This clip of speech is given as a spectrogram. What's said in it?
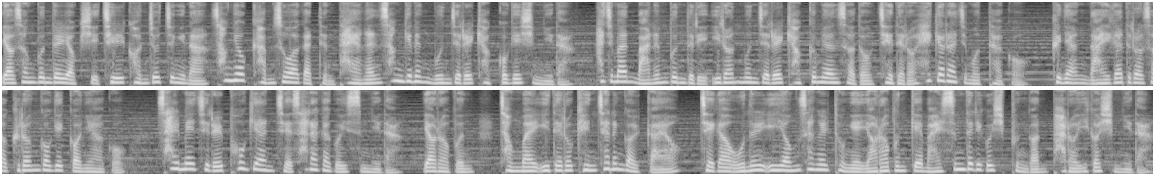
여성분들 역시 질 건조증이나 성욕 감소와 같은 다양한 성기능 문제를 겪고 계십니다. 하지만 많은 분들이 이런 문제를 겪으면서도 제대로 해결하지 못하고 그냥 나이가 들어서 그런 거겠거니 하고 삶의 질을 포기한 채 살아가고 있습니다. 여러분, 정말 이대로 괜찮은 걸까요? 제가 오늘 이 영상을 통해 여러분께 말씀드리고 싶은 건 바로 이것입니다.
